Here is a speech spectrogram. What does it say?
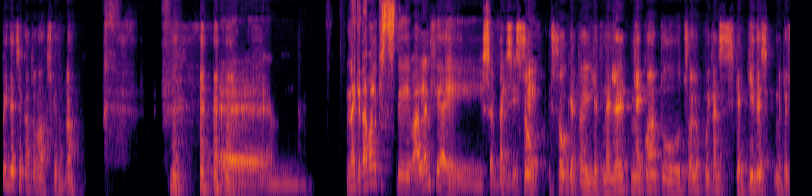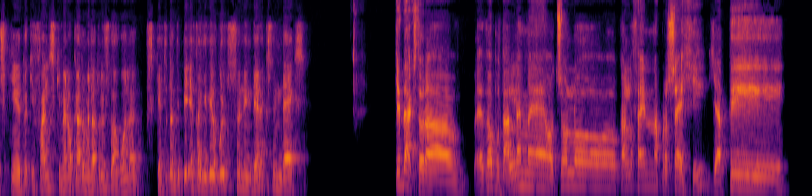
50% σχεδόν. ε, ναι, και τα βάλε και στη Βαλένθια η Σεβίλη. Σοκ για, το, για την Ελλάδα, μια εικόνα του Τσόλο που ήταν στις κερκίδες με το, το κεφάλι σκυμμένο κάτω μετά το τέλο του αγώνα. Σκεφτόταν ότι έφαγε δύο γκολ στο 91 και στο 96. Και εντάξει τώρα, εδώ που τα λέμε, ο Τσόλο καλό θα είναι να προσέχει, γιατί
